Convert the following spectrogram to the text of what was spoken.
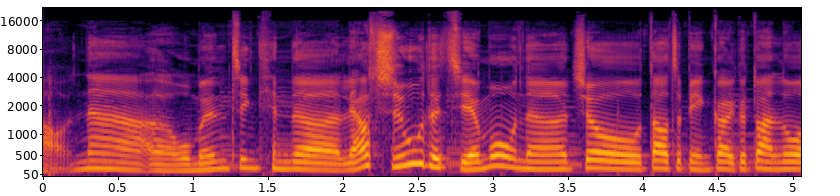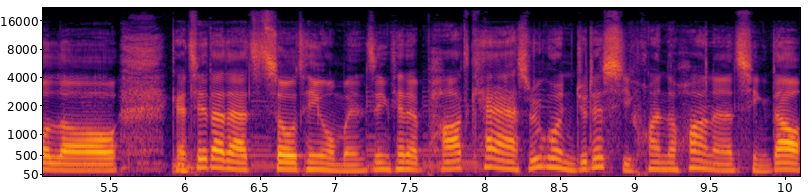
好，那呃，我们今天的聊食物的节目呢，就到这边告一个段落喽。感谢大家收听我们今天的 podcast。如果你觉得喜欢的话呢，请到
